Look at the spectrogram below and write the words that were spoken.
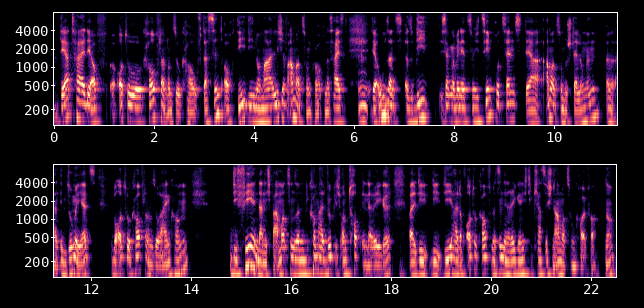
der Teil, der auf Otto Kaufland und so kauft, das sind auch die, die normal nicht auf Amazon kaufen. Das heißt, mhm. der Umsatz, also die, ich sag mal, wenn jetzt zum Beispiel 10% der Amazon-Bestellungen äh, in Summe jetzt über Otto, Kaufland und so reinkommen, die fehlen dann nicht bei Amazon, sondern die kommen halt wirklich on top in der Regel, weil die, die, die halt auf Otto kaufen, das sind in der Regel nicht die klassischen Amazon-Käufer. Ne?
